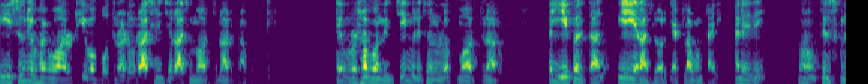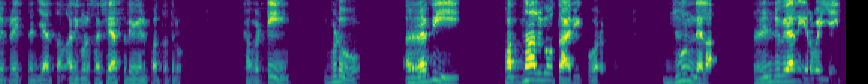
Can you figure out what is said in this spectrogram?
ఈ సూర్య భగవానుడు ఇవ్వబోతున్నాడు? రాశి నుంచి రాశి మారుతున్నారు కాబట్టి. అంటే వృషభం నుంచి మిథునంలోకి మారుతున్నారు. ఈ ఫలితాలు ఏ ఏ రాశుల వరకు ఎట్లా ఉంటాయి అనేది మనం తెలుసుకునే ప్రయత్నం చేద్దాం. అది కూడా సశాస్త్రీయమైన పద్ధతిలో. కాబట్టి ఇప్పుడు రవి పద్నాలుగవ తారీఖు వరకు జూన్ నెల రెండు వేల ఇరవై ఐదు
